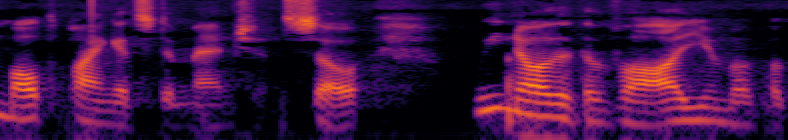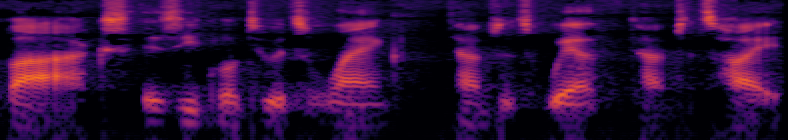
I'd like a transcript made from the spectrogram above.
multiplying its dimensions. So we know that the volume of a box is equal to its length times its width times its height.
